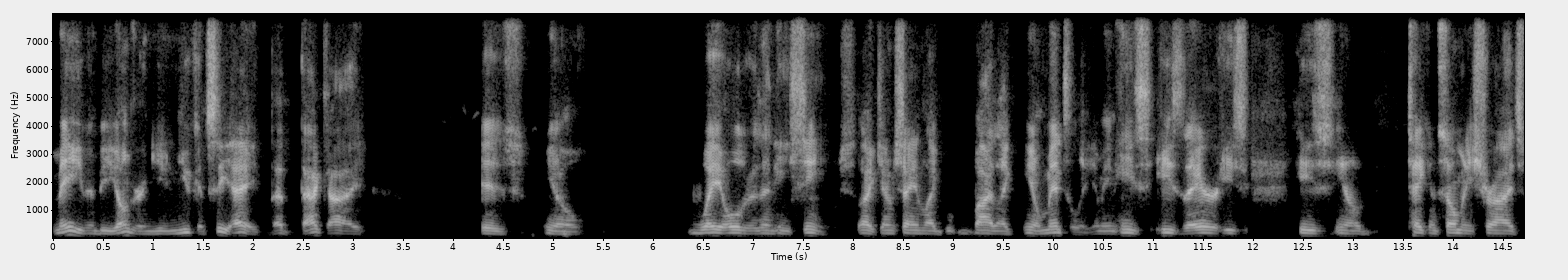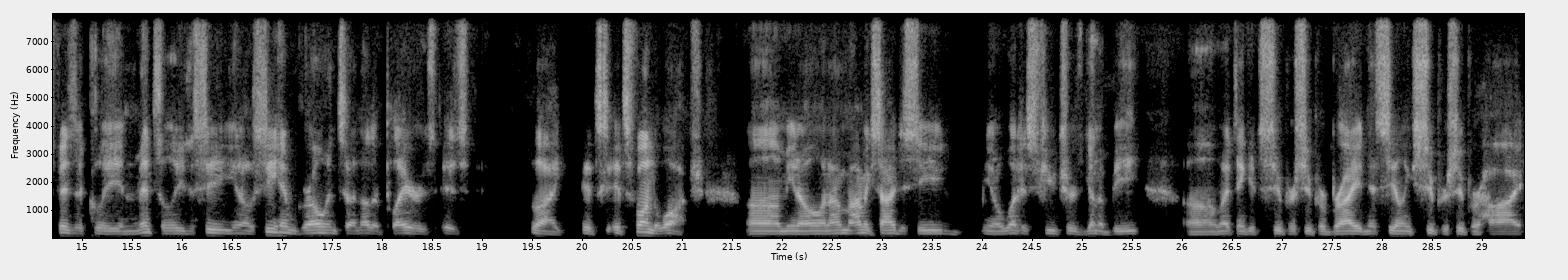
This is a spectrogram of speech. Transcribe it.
may even be younger than you, and you can see, hey, that that guy is, you know, way older than he seems. Like I'm saying, like by like you know mentally. I mean, he's he's there. He's he's you know taking so many strides physically and mentally to see you know see him grow into another player is, is like it's it's fun to watch. Um, you know, and I'm I'm excited to see you know what his future is going to be. Um, I think it's super super bright and his ceiling super super high.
